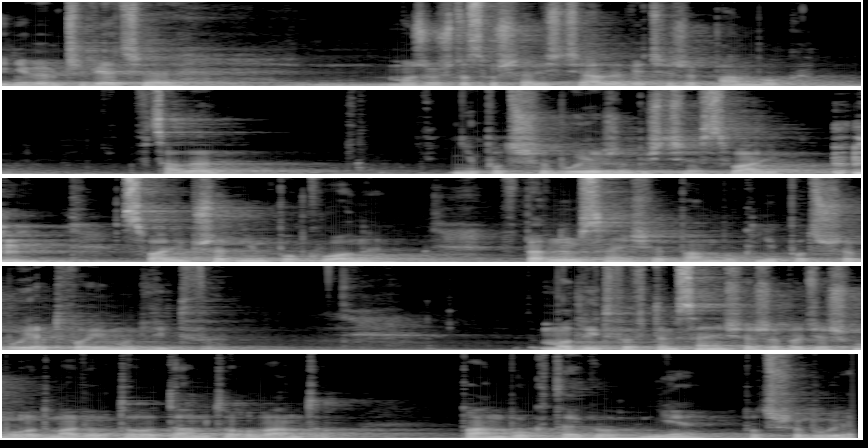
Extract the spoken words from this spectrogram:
I nie wiem, czy wiecie, może już to słyszeliście, ale wiecie, że Pan Bóg wcale nie potrzebuje, żebyście słali, słali przed Nim pokłony. W pewnym sensie Pan Bóg nie potrzebuje Twojej modlitwy. Modlitwy w tym sensie, że będziesz Mu odmawiał to, tamto, owanto. Pan Bóg tego nie potrzebuje.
